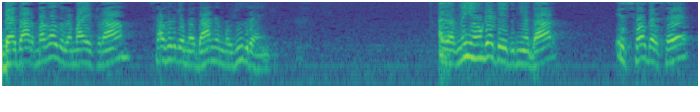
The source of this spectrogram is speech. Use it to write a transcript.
بیدار مغز علماء اکرام سیاست کے میدان میں موجود رہیں گے۔ اگر نہیں ہوں گے تو یہ دنیا دار اس شعبے سے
